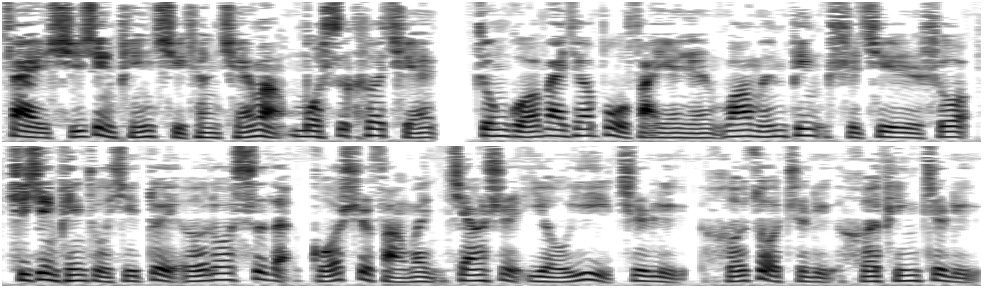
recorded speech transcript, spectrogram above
在习近平启程前往莫斯科前，中国外交部发言人汪文斌十七日说，习近平主席对俄罗斯的国事访问将是友谊之旅、合作之旅、和平之旅。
